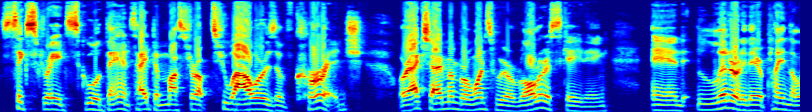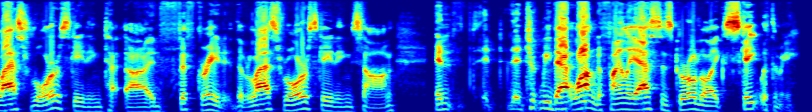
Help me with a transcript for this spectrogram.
sixth grade school dance, I had to muster up two hours of courage. Or actually, I remember once we were roller skating and literally they were playing the last roller skating t- uh, in fifth grade, the last roller skating song. And it, it took me that long to finally ask this girl to like skate with me.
